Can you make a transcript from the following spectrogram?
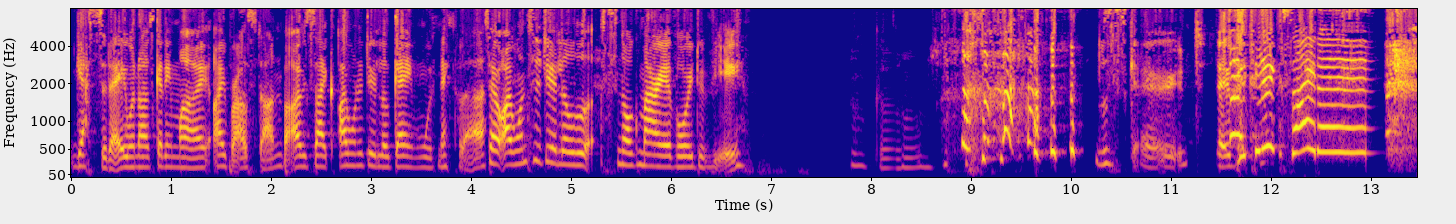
yesterday when I was getting my eyebrows done, but I was like, I want to do a little game with Nicola. So I wanted to do a little snog, marry, avoid with you. Oh, God. I'm scared. Don't be too excited.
